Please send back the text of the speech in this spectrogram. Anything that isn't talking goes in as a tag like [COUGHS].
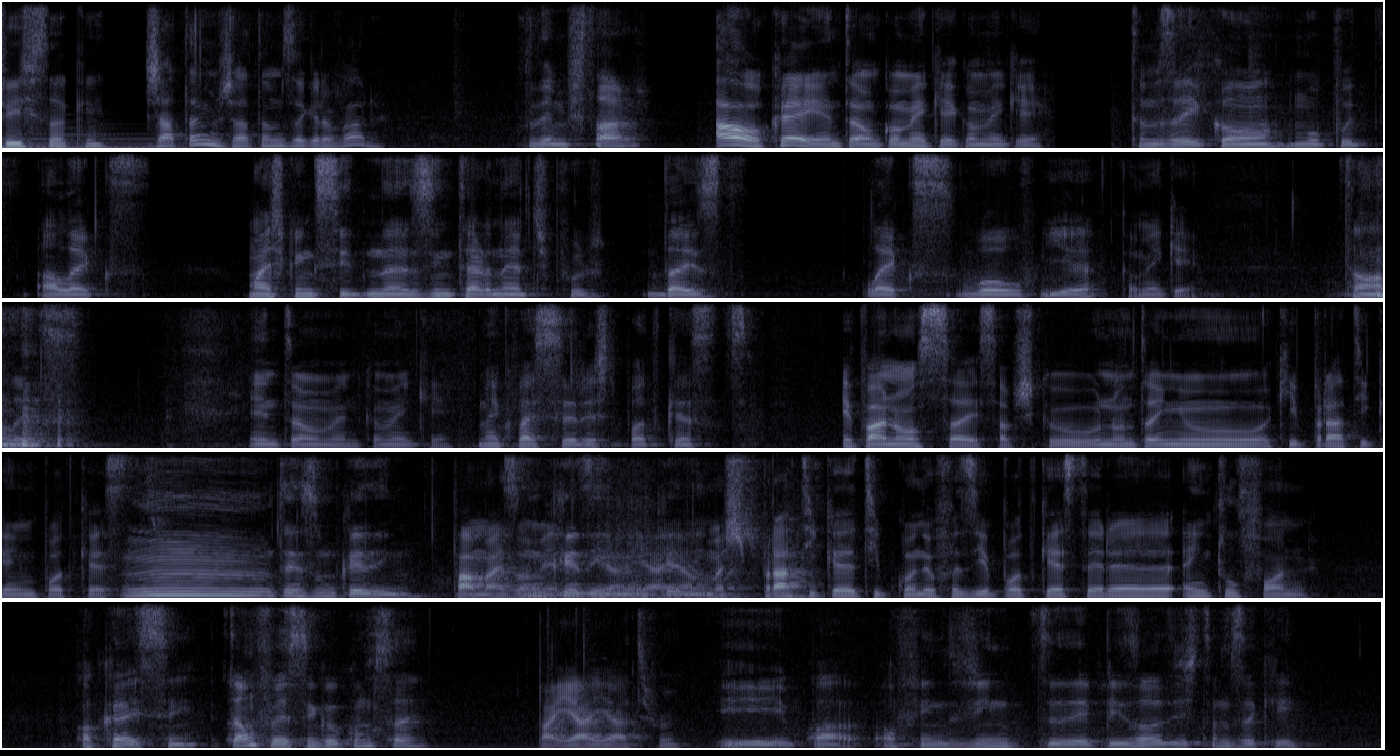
fixe aqui. Já estamos, já estamos a gravar. Podemos estar. Ah, ok, então, como é que é? Como é que é? Estamos aí com o meu puto Alex, mais conhecido nas internets por Dazed. Lex, wow, yeah. Como é que é? Então, Alex, [LAUGHS] Então, mano, como é que é? como é que vai ser este podcast? Epá, não sei, sabes que eu não tenho aqui prática em podcast. Hum, tens um bocadinho. Pá, mais ou um menos. bocadinho, yeah, um yeah, yeah. bocadinho. Mas prática, tipo, quando eu fazia podcast era em telefone. Ok, sim. Então foi assim que eu comecei. Pá, yeah, yeah, true. E pá, ao fim de 20 episódios estamos aqui.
